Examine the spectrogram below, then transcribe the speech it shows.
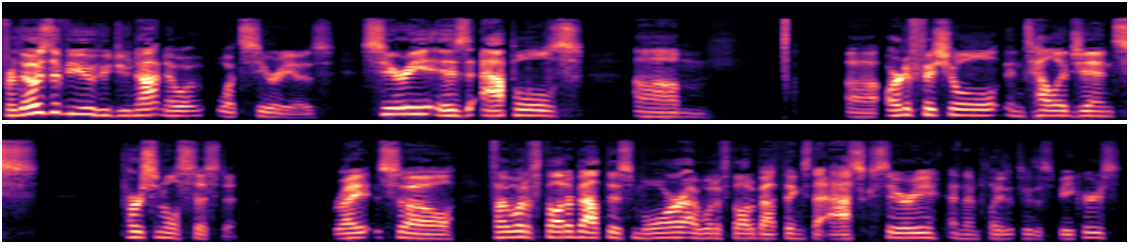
For those of you who do not know what Siri is, Siri is Apple's um, uh, artificial intelligence personal assistant, right? So if I would have thought about this more, I would have thought about things to ask Siri and then played it through the speakers.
